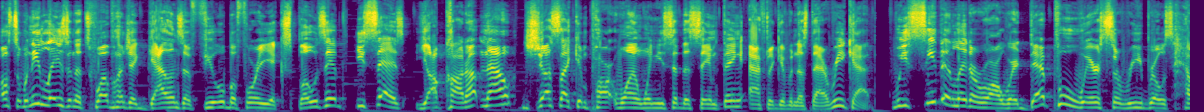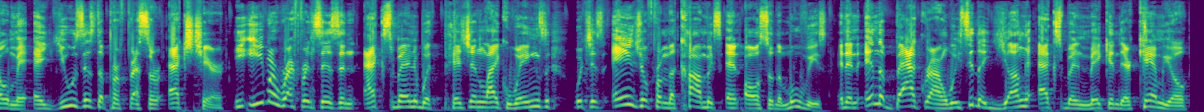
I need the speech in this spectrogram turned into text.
Also, when he lays in the 1200 gallons of fuel before he explodes it, he says, Y'all caught up now? Just like in part one when you said the same thing after giving us that recap. We see that later on where Deadpool wears Cerebro's helmet and uses the Professor X chair. He even references an X-Men with pigeon-like wings, which is Angel from the comics and also the movies. And then in the background, we see the young X-Men making their cameo.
